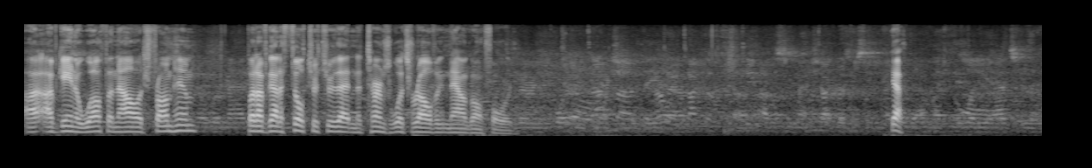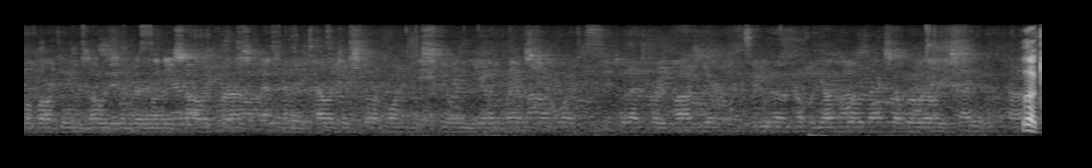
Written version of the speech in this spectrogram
I, I've gained a wealth of knowledge from him, but I've got to filter through that in the terms of what's relevant now going forward. Yeah. what he adds to the football team has always been very, very solid for us from an intelligence standpoint, from a skill and game plan standpoint. So that's very positive. We do have a couple young quarterbacks that we're really excited. Uh, Look,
